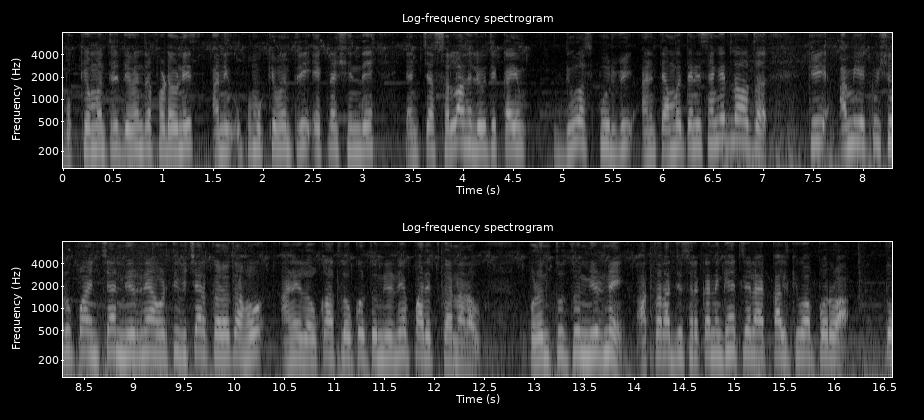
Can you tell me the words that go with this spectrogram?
मुख्यमंत्री देवेंद्र फडणवीस आणि उपमुख्यमंत्री एकनाथ शिंदे यांच्या सल्ला झाली होती काही दिवसपूर्वी आणि त्यामध्ये त्यांनी सांगितलं होतं की आम्ही एकवीसशे रुपयांच्या निर्णयावरती विचार करत आहोत आणि लवकरात लवकर तो निर्णय पारित करणार आहोत. परंतु जो निर्णय आता राज्य सरकारने घेतलेला आहे काल किंवा परवा तो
